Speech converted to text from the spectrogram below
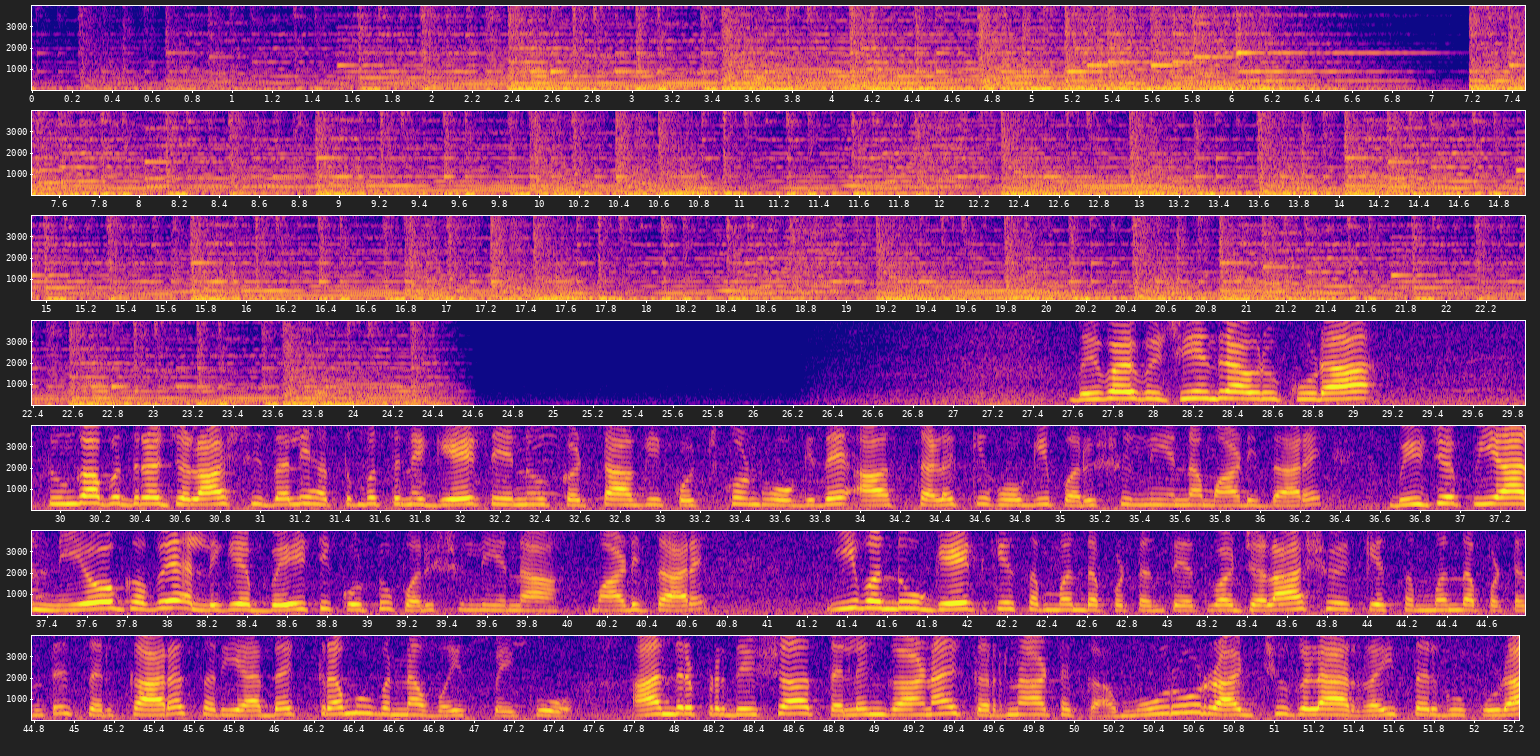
ಬಿವೈ ವಿಜೇಂದ್ರ ಅವರು ಕೂಡ ತುಂಗಾಭದ್ರಾ ಜಲಾಶಯದಲ್ಲಿ ಹತ್ತೊಂಬತ್ತನೇ ಗೇಟ್ ಏನು ಕಟ್ಟಾಗಿ ಕೊಚ್ಕೊಂಡು ಹೋಗಿದೆ. ಆ ಸ್ಥಳಕ್ಕೆ ಹೋಗಿ ಪರಿಶೀಲನೆಯನ್ನು ಮಾಡಿದ್ದಾರೆ. ಬಿಜೆಪಿಯ ನಿಯೋಗವೇ ಅಲ್ಲಿಗೆ ಭೇಟಿ ಕೊಟ್ಟು ಪರಿಶೀಲನೆಯನ್ನು ಮಾಡಿದ್ದಾರೆ. ಈ ಒಂದು ಗೇಟ್ಗೆ ಸಂಬಂಧಪಟ್ಟಂತೆ ಅಥವಾ ಜಲಾಶಯಕ್ಕೆ ಸಂಬಂಧಪಟ್ಟಂತೆ ಸರ್ಕಾರ ಸರಿಯಾದ ಕ್ರಮವನ್ನು ವಹಿಸಬೇಕು. ಆಂಧ್ರ ಪ್ರದೇಶ ತೆಲಂಗಾಣ, ಕರ್ನಾಟಕ ಮೂರು ರಾಜ್ಯಗಳ ರೈತರಿಗೂ ಕೂಡ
